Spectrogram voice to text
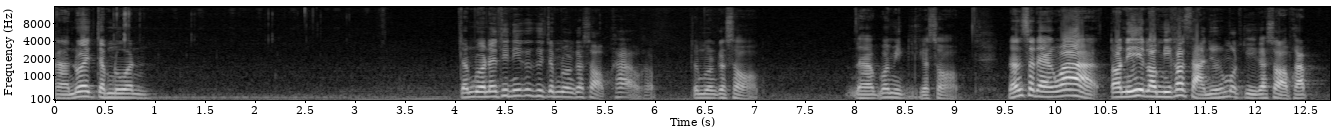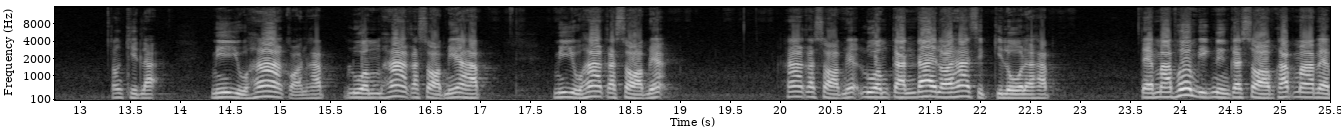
หารด้วยจำนวนจำนวนในที่นี้ก็คือจำนวนกระสอบข้าวครับจำนวนกระสอบนะครับว่ามีกี่กระสอบ นั้นแสดงว่าตอนนี้เรามีข้าวสารอยู่ทั้งหมดกี่กระสอบครับ ต้องคิดละ มีอยู่ 5 ก่อนครับ รวม 5 กระสอบนี้ครับ มีอยู่ 5 กระสอบเนี้ย5กระสอบเนี้ยรวมกันได้150กิโลแล้วครับ แต่มาเพิ่มอีก1กระสอบครับ มาแบบ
